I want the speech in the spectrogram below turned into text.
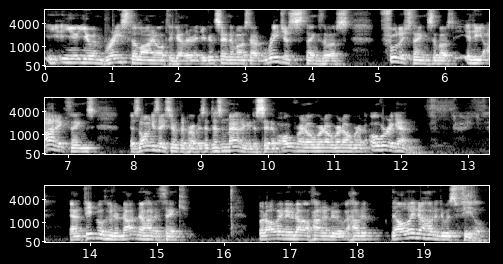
you embrace the lie altogether, and you can say the most outrageous things, the most foolish things, the most idiotic things, as long as they serve the purpose. It doesn't matter. You just say them over and over and over and over and over again. And people who do not know how to think, but all they know how to do how to all they know how to do is feel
